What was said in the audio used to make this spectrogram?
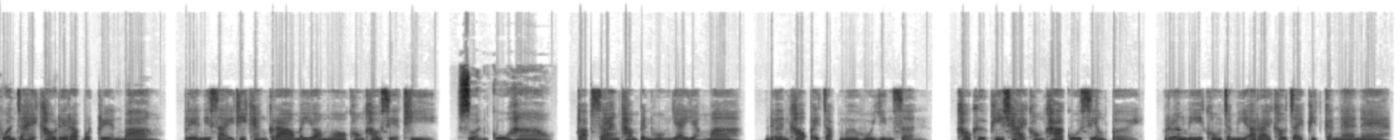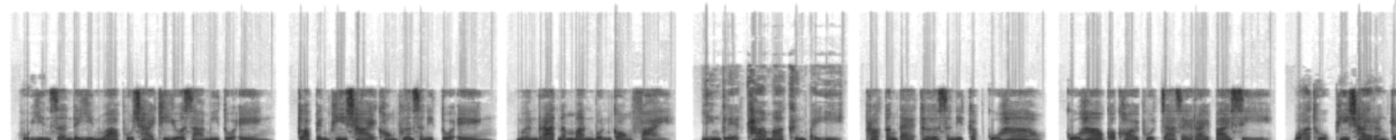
ควรจะให้เขาได้รับบทเรียนบ้าง เปลี่ยนนิสัยที่แข็งกร้าวไม่ยอมงอของเขาเสียที ส่วนกู้ห้าว กลับแซงทำเป็นห่วงใยอย่างมาก เดินเข้าไปจับมือหูหยินเซินเขาคือพี่ชายของข้ากู้เซี่ยงเป่ยเรื่องนี้คงจะมีอะไรเข้าใจผิดกันแน่ๆหูหยินเซินได้ยินว่าผู้ชายที่ยั่วสามีตัวเอง กลับเป็นพี่ชายของเพื่อนสนิทตัวเอง เหมือนราดน้ำมันบนกองไฟ ยิ่งเกลียดข้ามากขึ้นไปอีก เพราะตั้งแต่เธอสนิทกับกู้ห้าว กู้ห้าวก็คอยพูดจาใส่ร้ายป้ายสี ว่าถูกพี่ชายรังแก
